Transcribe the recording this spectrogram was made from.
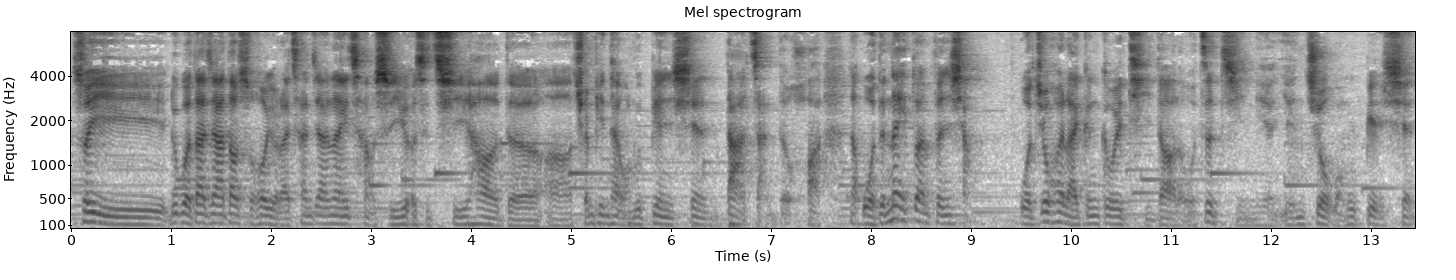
所以，如果大家到时候有来参加那一场十一月二十七号的呃全平台网络变现大展的话，那我的那一段分享，我就会来跟各位提到了我这几年研究网络变现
